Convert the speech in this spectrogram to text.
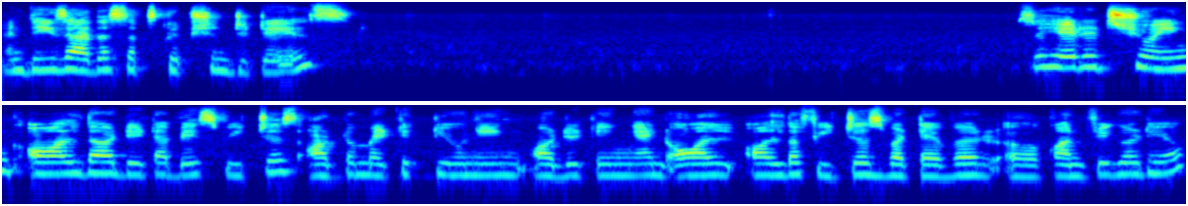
And these are the subscription details. So here it's showing all the database features automatic tuning auditing and all all the features whatever uh, configured here.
